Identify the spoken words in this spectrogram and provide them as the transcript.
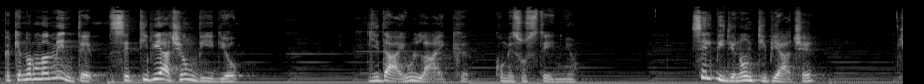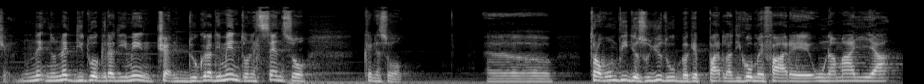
Perché normalmente se ti piace un video gli dai un like come sostegno. Se il video non ti piace, cioè non è, non è di tuo gradimento, cioè di tuo gradimento nel senso, che ne so, eh, trovo un video su YouTube che parla di come fare una maglia,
